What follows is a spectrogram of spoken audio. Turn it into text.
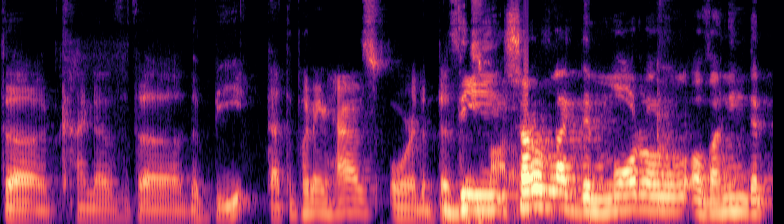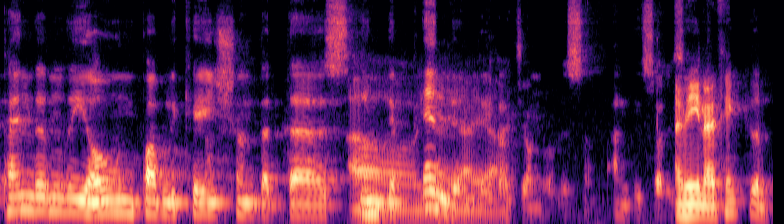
the kind of the the beat that the pudding has, or the business? The model? sort of like the model of an independently owned publication that does oh, independent yeah, yeah, yeah. journalism and visualization. I mean, I think the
